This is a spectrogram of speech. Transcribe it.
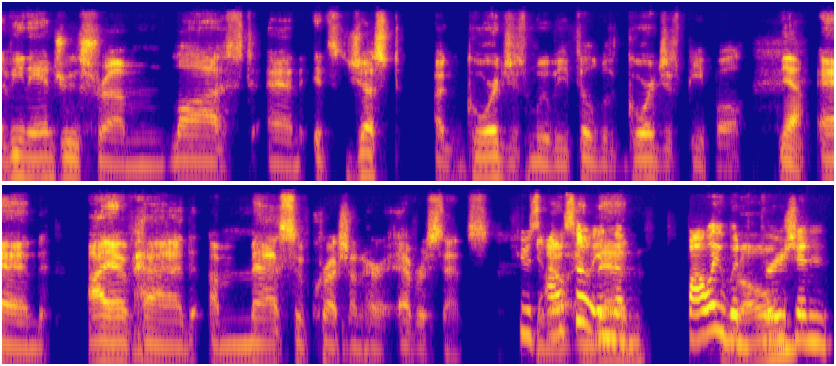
Naveen Andrews from Lost, and it's just a gorgeous movie filled with gorgeous people. Yeah. and I have had a massive crush on her ever since. She was You know, also and in the Bollywood Rome. version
